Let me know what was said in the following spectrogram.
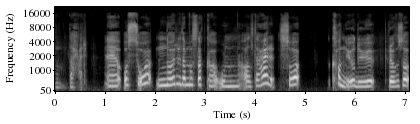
om det her. Eh, og så, når de har snakka om alt det her, så kan jo du prøve å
